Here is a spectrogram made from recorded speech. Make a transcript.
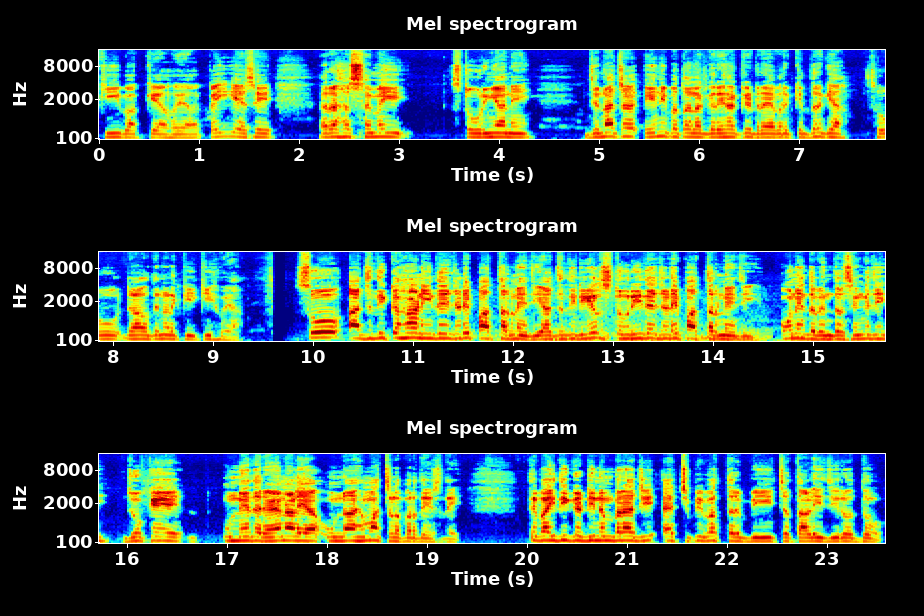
ਕੀ ਵਾਕਿਆ ਹੋਇਆ? ਕਈ ਐਸੇ ਰਹੱਸਮਈ ਸਟੋਰੀਆਂ ਨੇ, ਜਿਨ੍ਹਾਂ 'ਚ ਇਹ ਨਹੀਂ ਪਤਾ ਲੱਗ ਰਿਹਾ ਕਿ ਡਰਾਈਵਰ ਕਿੱਧਰ ਗਿਆ। ਸੋ ਜਾਂ ਉਹਦੇ ਨਾਲ ਕੀ ਕੀ ਹੋਇਆ। ਸੋ ਅੱਜ ਦੀ ਕਹਾਣੀ ਦੇ ਜਿਹੜੇ ਪਾਤਰ ਨੇ ਜੀ, ਅੱਜ ਦੀ ਰੀਅਲ ਸਟੋਰੀ ਦੇ ਜਿਹੜੇ ਪਾਤਰ ਨੇ ਜੀ ਉਹਨੇ ਦਵਿੰਦਰ ਸਿੰਘ ਜੀ, ਜੋ ਕਿ ਉਨੇ ਦੇ ਰਹਿਣ ਵਾਲੇ ਆ ਉਨਾ ਹਿਮਾਚਲ ਪ੍ਰਦੇਸ਼ ਦੇ। ਤੇ ਬਾਈ ਦੀ ਗੱਡੀ ਨੰਬਰ ਆ ਜੀ HP 72B4402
